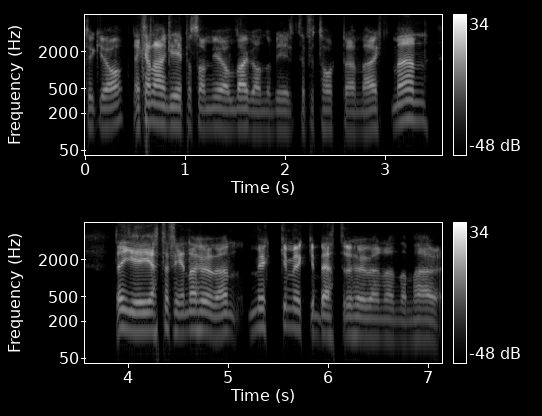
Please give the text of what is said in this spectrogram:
tycker jag. Den kan angripas som mjöldagg om det blir lite för torrt, har jag märkt. Men den ger jättefina huvuden. Mycket, mycket bättre huvuden än de här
